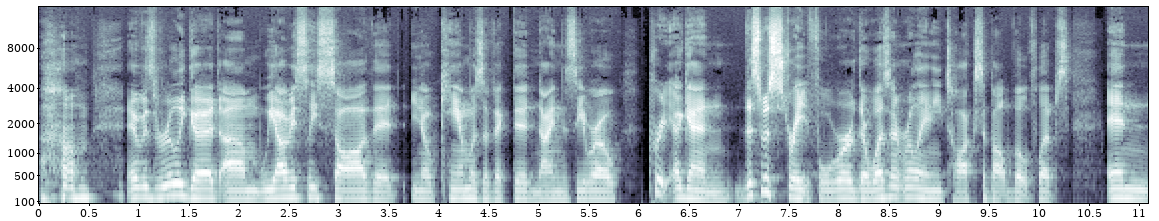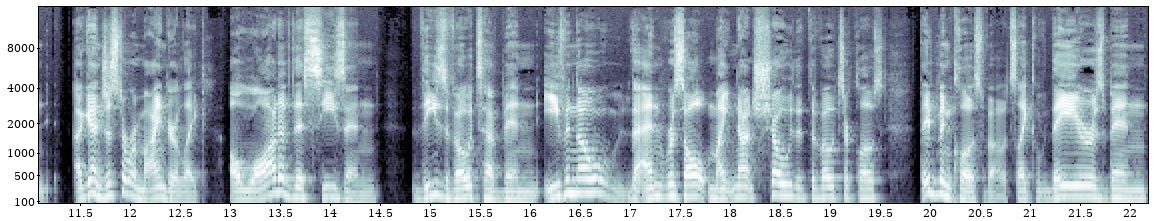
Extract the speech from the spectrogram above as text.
Um it was really good. Um we obviously saw that, you know, Cam was evicted 9-0. Pretty again, this was straightforward. There wasn't really any talks about vote flips. And again, just a reminder like a lot of this season, these votes have been, even though the end result might not show that the votes are close, they've been close votes. Like there's been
